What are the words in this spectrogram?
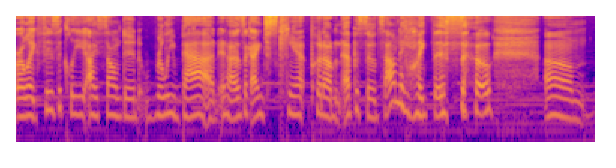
or like physically I sounded really bad, and I was like, I just can't put out an episode sounding like this. So, um,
